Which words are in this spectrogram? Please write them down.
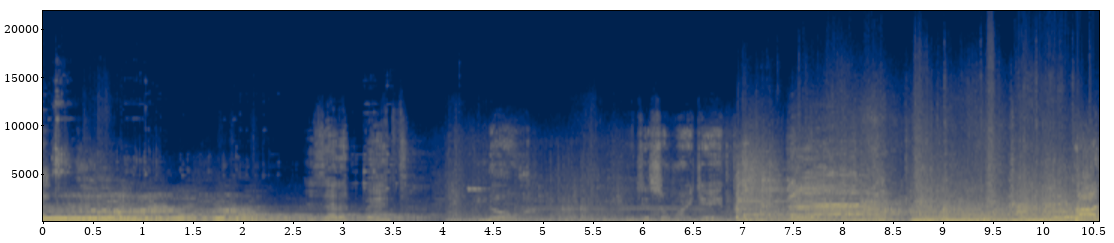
Is that a banth? No. It is a white ape. Run!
